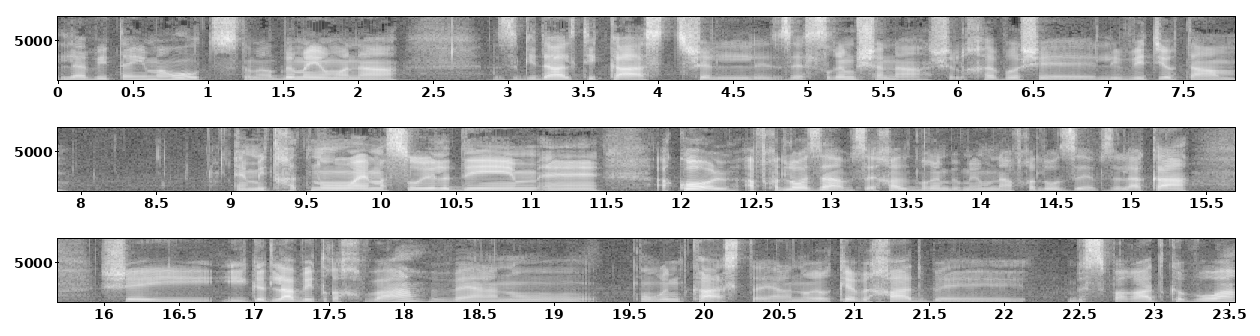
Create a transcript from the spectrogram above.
להביא את האימהות. זאת אומרת, במיומנה, אז גידלתי קאסט של איזה 20 שנה, של חבר'ה שליוויתי אותם. הם התחתנו, הם עשו ילדים, אה, הכל, אף אחד לא עזב, זה אחד הדברים, במיומנה אף אחד לא עוזב. זו להקה שהיא גדלה והתרחבה, והיה לנו, אומרים קאסט, היה לנו הרכב אחד ב, בספרד קבוע,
